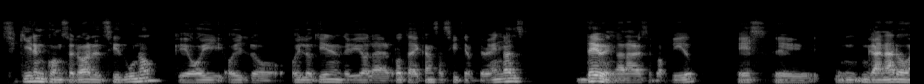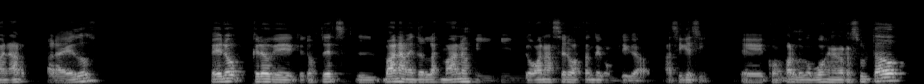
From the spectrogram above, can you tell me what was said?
si quieren conservar el Seed 1, que hoy, hoy, lo, hoy lo tienen debido a la derrota de Kansas City ante Bengals, deben ganar ese partido. Es eh, un ganar o ganar para ellos. Pero creo que, los Jets van a meter las manos y, lo van a hacer bastante complicado. Así que sí, eh, comparto con vos en el resultado.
